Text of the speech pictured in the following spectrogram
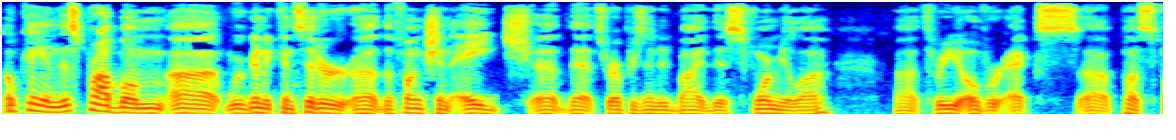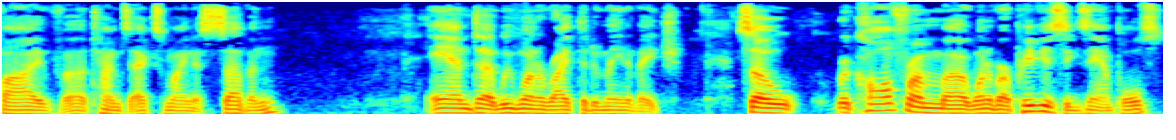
Okay, in this problem, uh, we're going to consider uh, the function h uh, that's represented by this formula, uh, 3 over x uh, plus 5 uh, times x minus 7. And we want to write the domain of h. So recall from one of our previous examples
